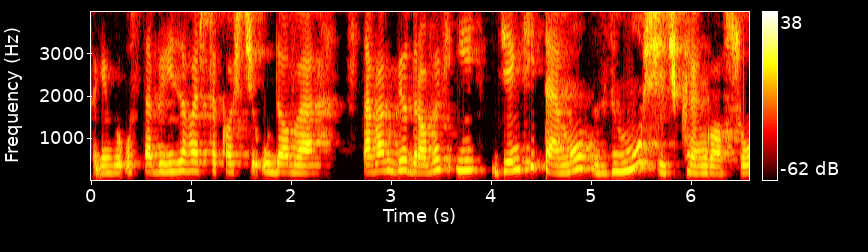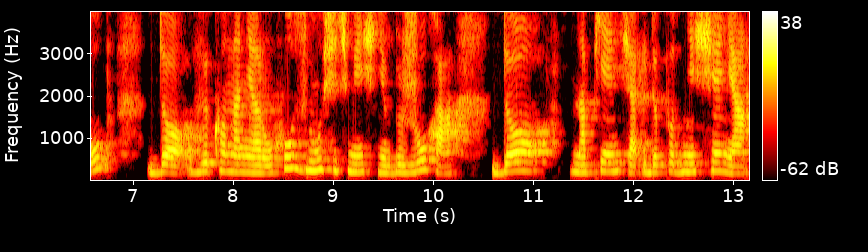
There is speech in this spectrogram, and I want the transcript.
tak jakby ustabilizować te kości udowe w stawach biodrowych i dzięki temu zmusić kręgosłup do wykonania ruchu, zmusić mięśnie brzucha do napięcia i do podniesienia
